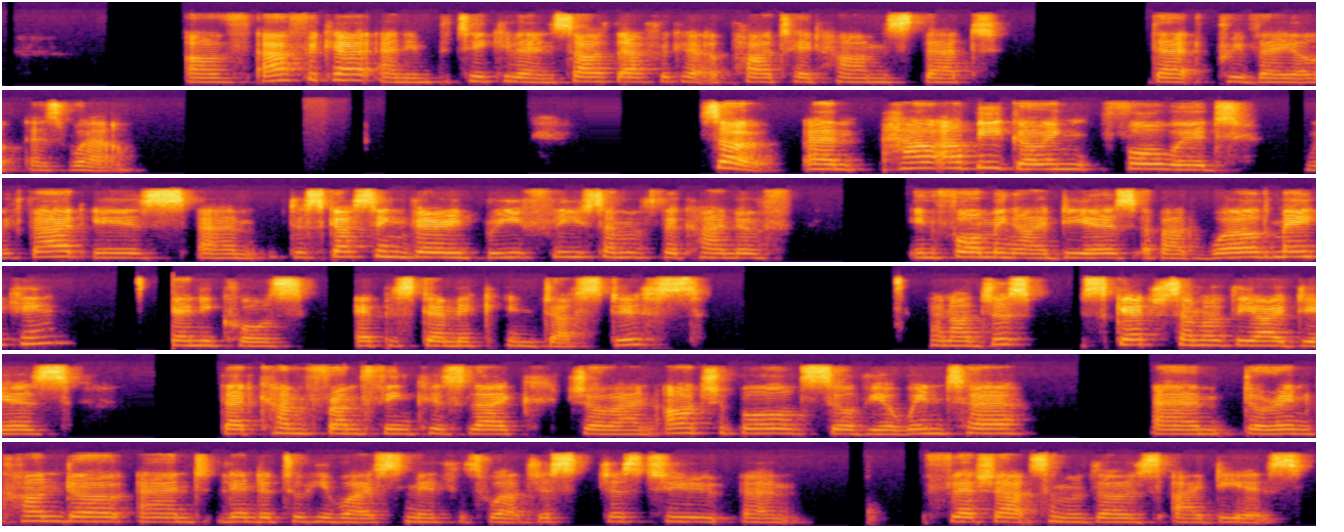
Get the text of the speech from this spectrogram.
of Africa, and in particular in South Africa, apartheid harms that, that prevail as well. So um, how I'll be going forward with that is um, discussing very briefly some of the kind of informing ideas about world making, Kenny calls epistemic injustice. And I'll just sketch some of the ideas that come from thinkers like Jo-ann Archibald, Sylvia Wynter, um, Dorinne Kondo, and Linda Tuhiwai Smith as well, just, just to um, flesh out some of those ideas.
